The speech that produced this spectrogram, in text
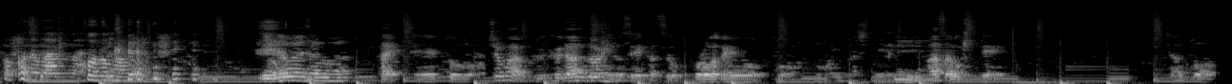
こ このまんま。このまま。井上さんは？はい。えっ、と、一応まあ、ふ普段通りの生活を心がけようと思いまして、うん朝起きて、ちゃんと、こ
